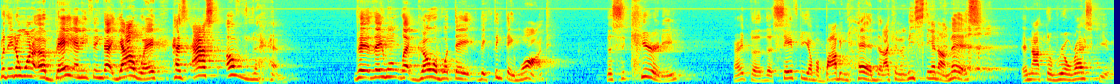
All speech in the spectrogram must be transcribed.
but they don't want to obey anything that Yahweh has asked of them. They, they won't let go of what they, they think they want the security, right? The, the safety of a bobbing head that I can at least stand on this and not the real rescue.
